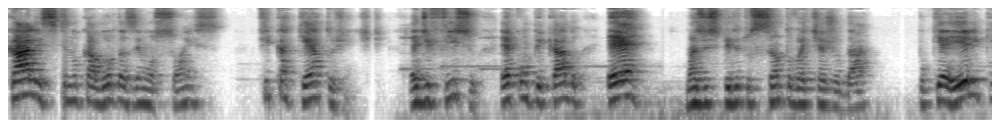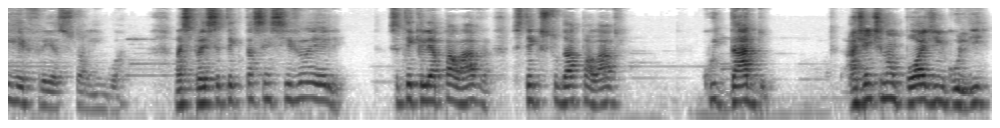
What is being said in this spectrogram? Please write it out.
cale-se no calor das emoções. Fica quieto, gente. É difícil, é complicado, é, mas o Espírito Santo vai te ajudar, porque é ele que refreia a sua língua. Mas para isso você tem que estar sensível a ele. Você tem que ler a palavra, você tem que estudar a palavra. Cuidado. A gente não pode engolir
